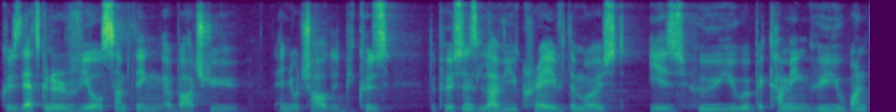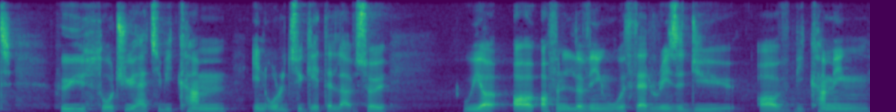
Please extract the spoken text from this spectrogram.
Because that's going to reveal something about you and your childhood, because the person's love you crave the most is who you were becoming, who you want, who you thought you had to become in order to get the love. So we are often living with that residue of becoming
